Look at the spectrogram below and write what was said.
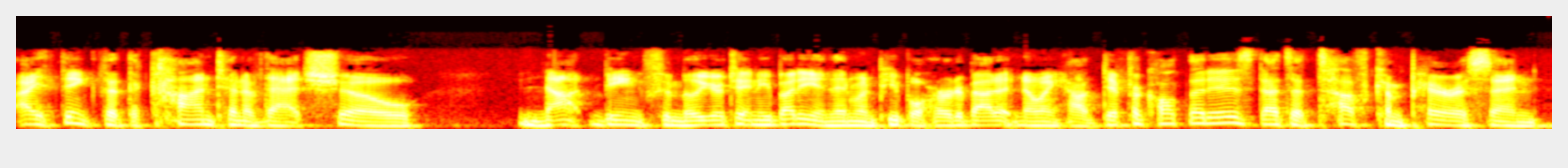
I think that the content of that show not being familiar to anybody and then when people heard about it knowing how difficult that is that's a tough comparison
